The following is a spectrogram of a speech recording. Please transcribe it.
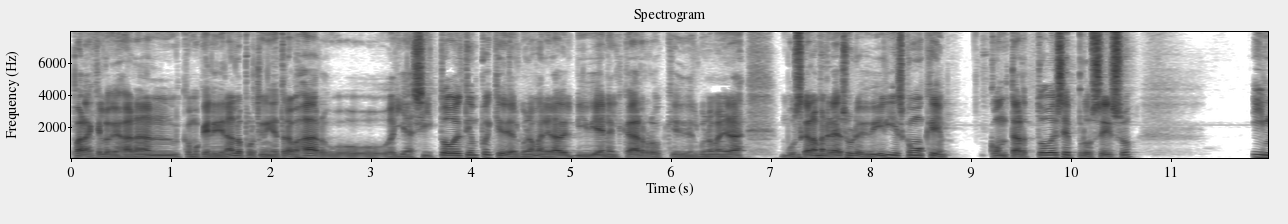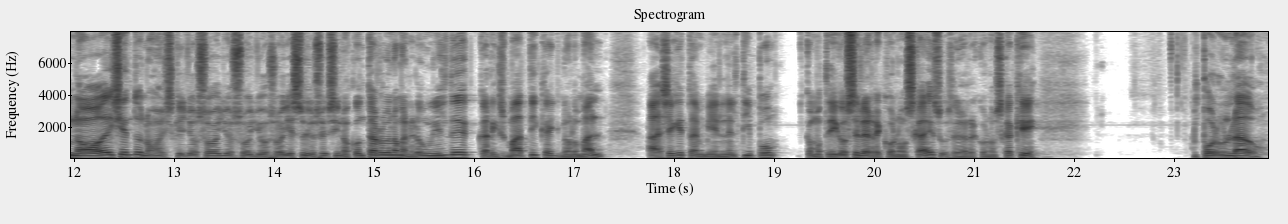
para que lo dejaran, como que le dieran la oportunidad de trabajar. O, y así todo el tiempo y que de alguna manera él vivía en el carro, que de alguna manera buscaba la manera de sobrevivir. Y es como que contar todo ese proceso y no diciendo, no, es que yo soy, yo soy, yo soy esto, yo soy, sino contarlo de una manera humilde, carismática y normal, hace que también el tipo, como te digo, se le reconozca eso, se le reconozca que, por un lado,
